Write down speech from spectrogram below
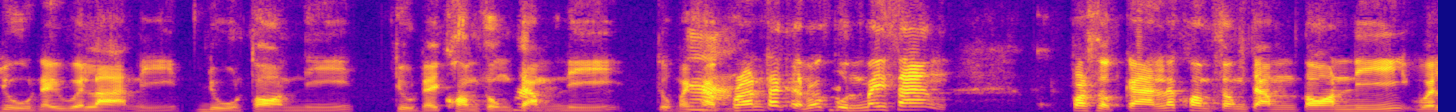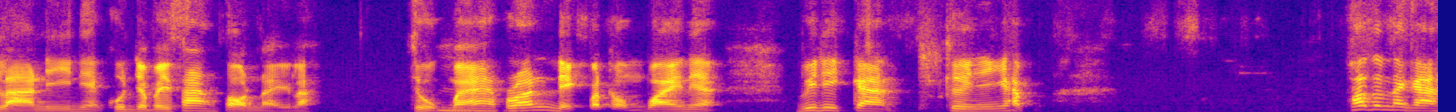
อยู่ในเวลานี้อยู่ตอนนี้อยู่ในความทรงจำนี้ถูกไหมครับเพราะฉะนั้นถ้าเกิดว่าคุณไม่สร้าง ประสบการณ์และความทรงจำตอนนี้เวลานี้เนี่ยคุณจะไปสร้างตอนไหนล่ะถูกไหมเพราะฉะนั้นเด็กปฐมวัยเนี่ย วิธีการคืออย่างนี้ครับพัฒนาการ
